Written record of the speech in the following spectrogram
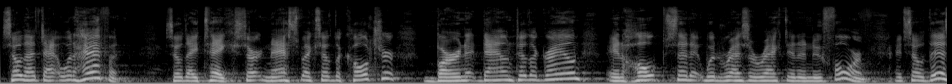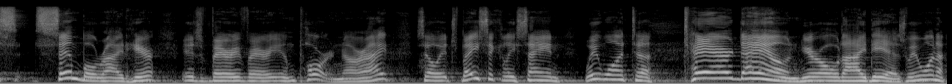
so that that would happen. So they take certain aspects of the culture, burn it down to the ground in hopes that it would resurrect in a new form. And so this symbol right here is very, very important, all right? So it's basically saying we want to tear down your old ideas, we want to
